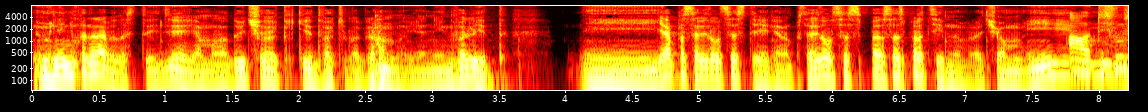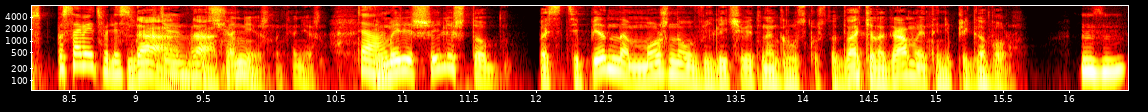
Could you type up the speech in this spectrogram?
Мне не понравилась эта идея. Я молодой человек, какие 2 килограмма? Я не инвалид. И я посоветовался с тренером, посоветовался с- со спортивным врачом. И... А, то есть вы посоветовали с Да, спортивным да, врачом? конечно, конечно. Так. И мы решили, что постепенно можно увеличивать нагрузку, что 2 килограмма – это не приговор. Мгм.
